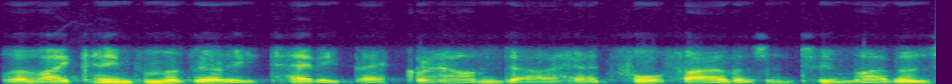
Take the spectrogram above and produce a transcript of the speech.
Well, I came from a very tatty background. I had four fathers and two mothers.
